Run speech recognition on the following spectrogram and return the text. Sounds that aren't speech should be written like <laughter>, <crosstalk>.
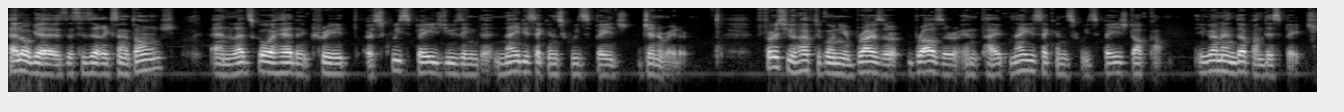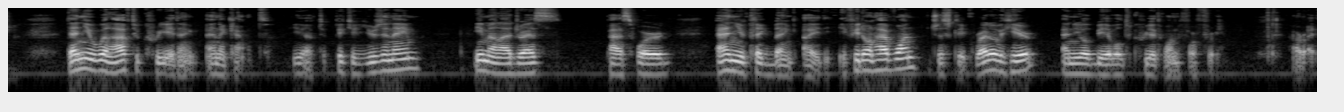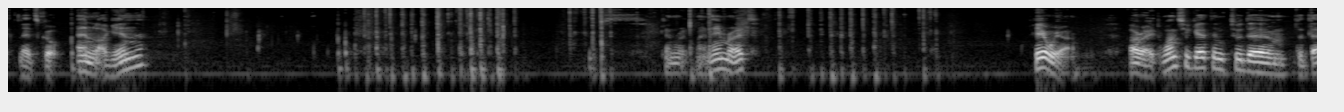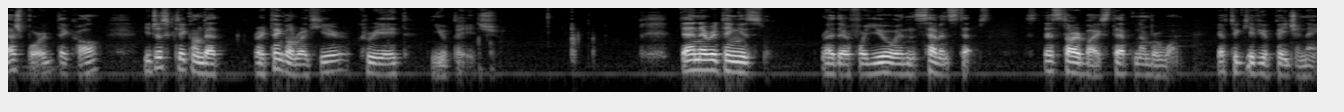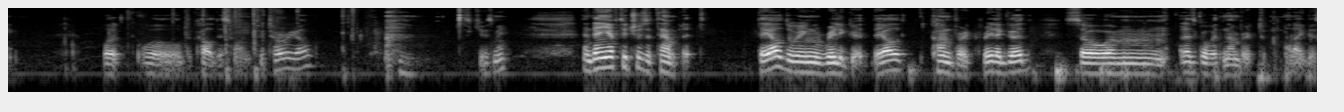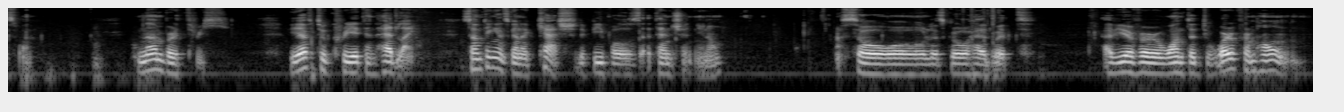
Hello guys, this is Eric Saintonge and let's go ahead and create a squeeze page using the 90 second squeeze page generator. First you have to go in your browser, browser and type 90secondsqueezepage.com. You're going to end up on this page. Then you will have to create an, an account. You have to pick your username, email address, password, and your ClickBank ID. If you don't have one, just click right over here and you'll be able to create one for free. Alright, let's go and log in. Can write my name right. Here we are. Alright, once you get into the, the dashboard, they call, you just click on that rectangle right here, create new page. Then everything is right there for you in seven steps. Let's start by step number one. You have to give your page a name. We'll, we'll call this one tutorial. <coughs> Excuse me. And then you have to choose a template they all doing really good. They all convert really good. So um, let's go with number two. I like this one. Number three, you have to create a headline, something that's gonna catch the people's attention. You know. So let's go ahead with. Have you ever wanted to work from home?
